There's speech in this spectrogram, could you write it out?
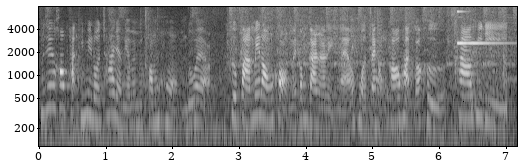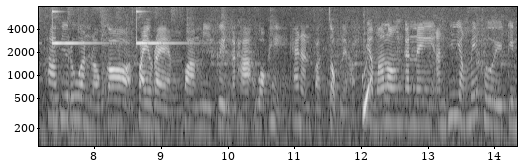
ไม่ใช่ข้าวผัดที่มีรสชาติอย่างเดียวมันมีความหอมด้วยอะคือฟ้าไม่ร้องของไม่ต้องการอะไรอีกแล้ว หัวใจของข้าวผัดก็คือ ข้าวที่ดี ข้าวที่ร่วนแล้วก็ไฟแรงความมีกลิ่นกระทะ wok hei แค่นั้นฟ้าจบเลยค่ะเดี๋ยวมาลองกันในอันที่ยังไม่เคยกิน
